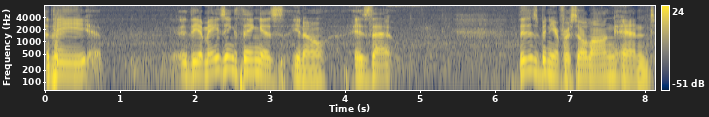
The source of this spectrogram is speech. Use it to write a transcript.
The the amazing thing is, you know, is that this has been here for so long and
